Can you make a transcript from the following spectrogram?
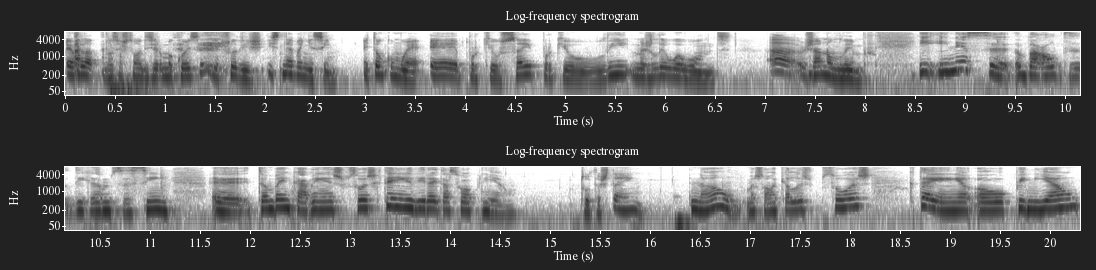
é verdade, vocês estão a dizer uma coisa e a pessoa diz isso não é bem assim. Então, como é? É porque eu sei, porque eu li, mas leu aonde? Ah, já não me lembro. E, e nesse balde, digamos assim, eh, também cabem as pessoas que têm o direito à sua opinião? Todas têm. Não, mas são aquelas pessoas que têm a, a opinião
